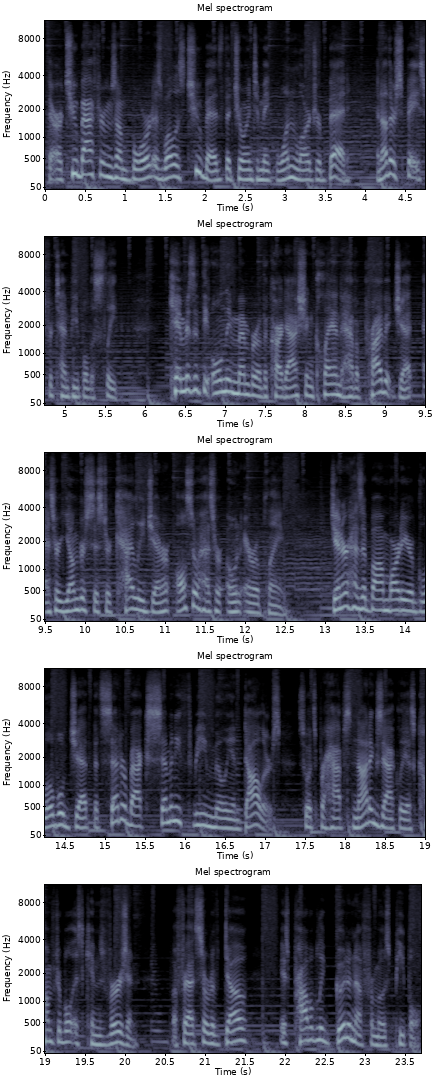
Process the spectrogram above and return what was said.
There are two bathrooms on board as well as two beds that join to make one larger bed, and other space for 10 people to sleep. Kim isn't the only member of the Kardashian clan to have a private jet, as her younger sister Kylie Jenner also has her own aeroplane. Jenner has a Bombardier Global jet that set her back $73 million, so it's perhaps not exactly as comfortable as Kim's version. But for that sort of dough, is probably good enough for most people.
